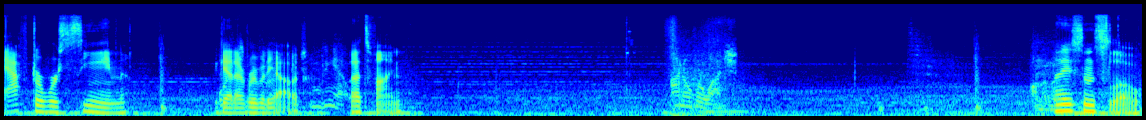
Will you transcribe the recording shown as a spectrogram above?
after we're seen to get everybody out. Out. That's fine. On Overwatch. On. Nice and slow.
